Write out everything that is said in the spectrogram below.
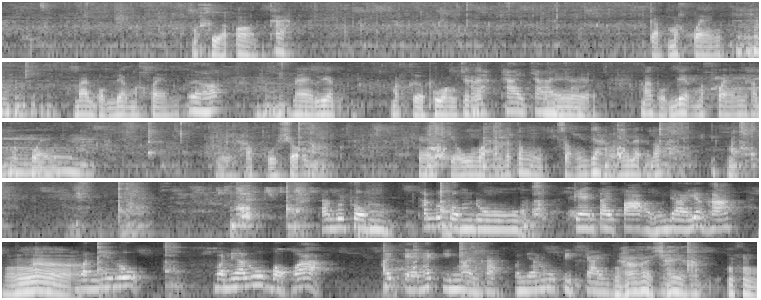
มะเขืออ่อน ค่ะ กับมะแขวง บ้านผมเรียกมะแขวง เหรอแม่เรียกมะเขือพวงใช่ไหมค่ะใช่ใช่นี่ค่ะบ้านผมเรียกมะแขวงนะครับมะแขวง อืมนี่ครับคุณผู้ชมแกงเขียวหวานก็ต้องสองอย่างนี่แหละเนาะท่านผู้ชม ท่านผู้ชมดู แกงไตปลาของคุณยายยังคะ อ่าวันนี้ลูก วันนี้ลูกบอกว่า ให้แกงให้กินใหม่ค่ะ วันนี้ลูกติดใจ อ่าใช่ครับอื้อหือ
